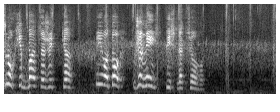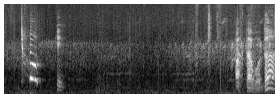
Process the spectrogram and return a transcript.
Ну, хіба це життя? І ото женись після цього. Тьфу ти. А та вода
